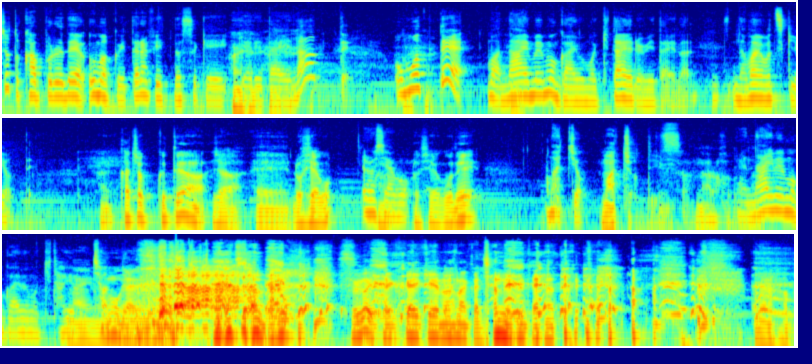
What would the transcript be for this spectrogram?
ちょっとカップルでうまくいったらフィットネス系やりたいなって思って、まあ、内面も外面も鍛えるみたいな名前をつけようって。うんカチョックっていうのはじゃあ、えーロシア語？ロシア語。ロシア語でマッチョ。マッチョっていう。なるほど。内面も外面も鍛える内面も外面もすごい体育会系のなんかチャンネルみたいになって。るなるほど。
